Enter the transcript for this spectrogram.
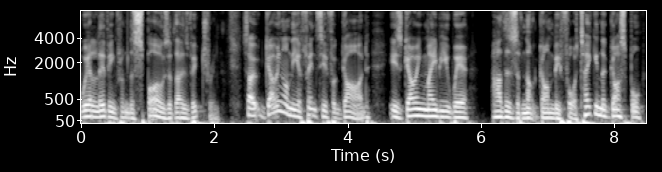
We're living from the spoils of those victory. So, going on the offensive for God is going maybe where others have not gone before, taking the gospel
